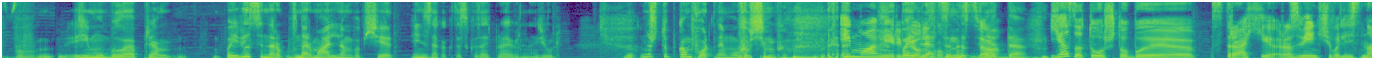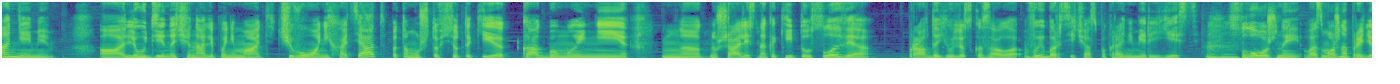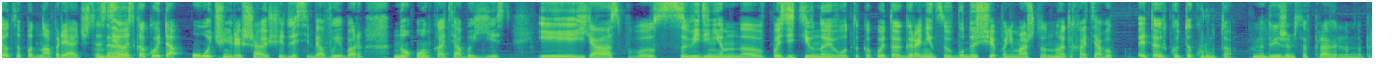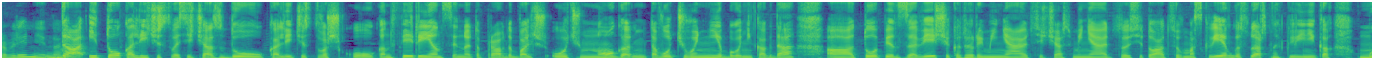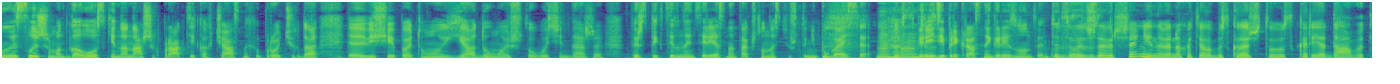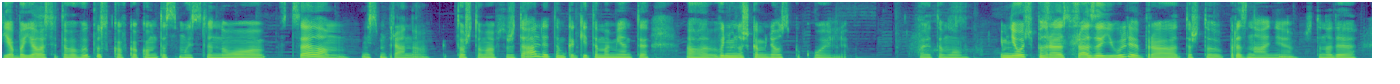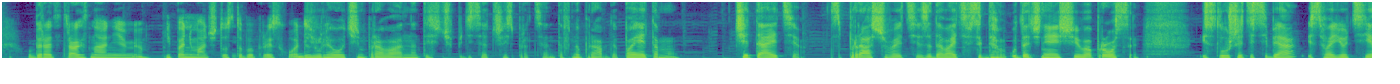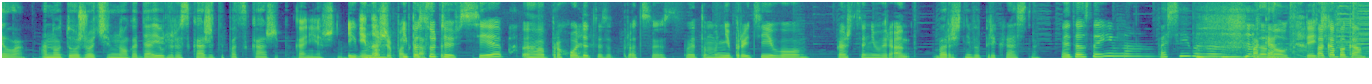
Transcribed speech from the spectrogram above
ему было прям появился в нормальном вообще, я не знаю, как это сказать правильно, Юль. Ну, Ну, чтобы комфортно ему, в общем, было. И маме, и ребенку. Появляться на Да. свет, да. Я за то, чтобы страхи развенчивались знаниями, а, люди начинали понимать, чего они хотят, потому что все-таки, как бы мы ни гнушались на какие-то условия, правда, Юля сказала, выбор сейчас, по крайней мере, есть. Мгм. Сложный, возможно, придется поднапрячься, Да. сделать какой-то очень решающий для себя выбор, но он хотя бы есть. И я с, с видением э, позитивной вот какой-то границы в будущее понимаю, что ну, это хотя бы это какое-то круто. Мы движемся в правильном направлении, да? Да? и то количество сейчас доу, количество школ, конференций, но это правда больш... очень много, того, чего не было никогда, а, топит за вещи, которые меняют сейчас, меняют ситуацию в Москве в государственных клиниках. Мы слышим отголоски на наших практиках частных и прочих да, э, вещей, поэтому я думаю, что очень даже перспективно, интересно, так что, Настюш, ты не пугайся, впереди прекрасные горизонты. В- завершении, наверное, хотела бы сказать, что скорее да, вот я боялась этого выпуска в каком-то смысле, но в целом, несмотря на то, что мы обсуждали, там какие-то моменты, а, вы немножко меня успокоили. Поэтому... И мне очень понравилась фраза Юли про то, что про знания, что надо убирать страх знаниями и понимать, что с тобой происходит. Юля очень права на 1056%. Ну, правда. Поэтому читайте, спрашивайте, задавайте всегда уточняющие вопросы и слушайте себя и свое тело. Оно тоже очень много, да, Юля, расскажет и подскажет. Конечно. И, И, наши и по подкасты. сути все э, проходят этот процесс, поэтому не пройти его, кажется, не вариант. Барышни, вы прекрасны. Это взаимно. Спасибо. До Пока. новых встреч. Пока-пока.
